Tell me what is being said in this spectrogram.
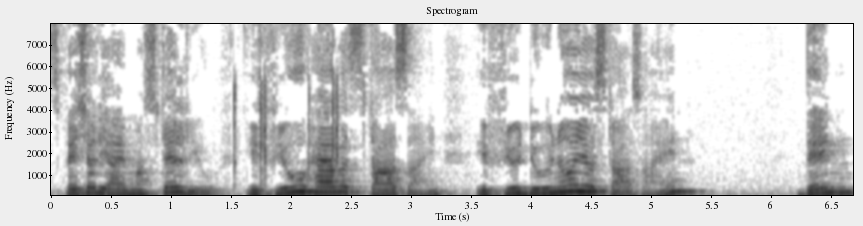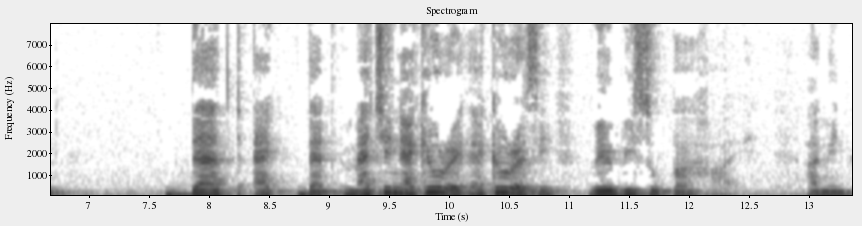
Especially, I must tell you, if you have a star sign, if you do know your star sign, then that that matching accura- accuracy will be super high. I mean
